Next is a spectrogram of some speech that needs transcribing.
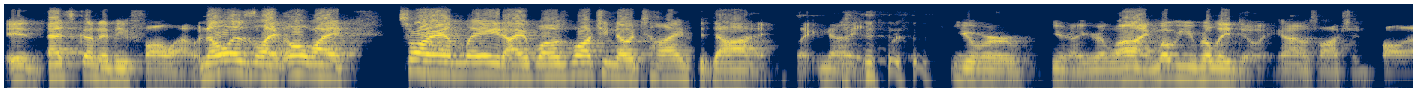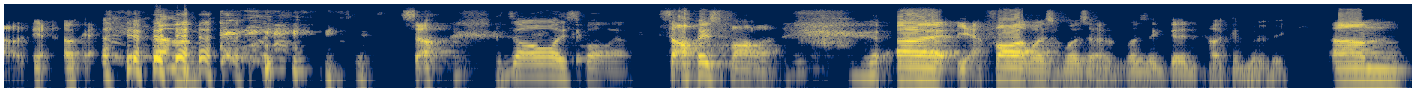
it, that's gonna be Fallout. No one's like, oh, I sorry, I'm late. I was watching No Time to Die. Like, no, you were, you know, you're lying. What were you really doing? I was watching Fallout. Yeah, okay. Um, so it's always Fallout. It's always Fallout. Uh, yeah, Fallout was was a was a good fucking movie. Um,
